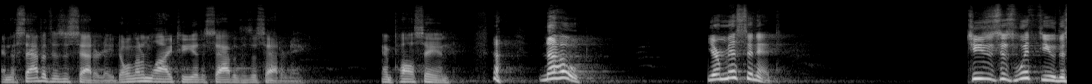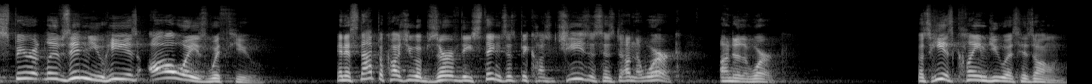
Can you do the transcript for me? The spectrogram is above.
And the Sabbath is a Saturday. Don't let them lie to you. The Sabbath is a Saturday. And Paul's saying, no, you're missing it. Jesus is with you. The Spirit lives in you. He is always with you. And it's not because you observe these things, it's because Jesus has done the work under the work. Because He has claimed you as His own.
